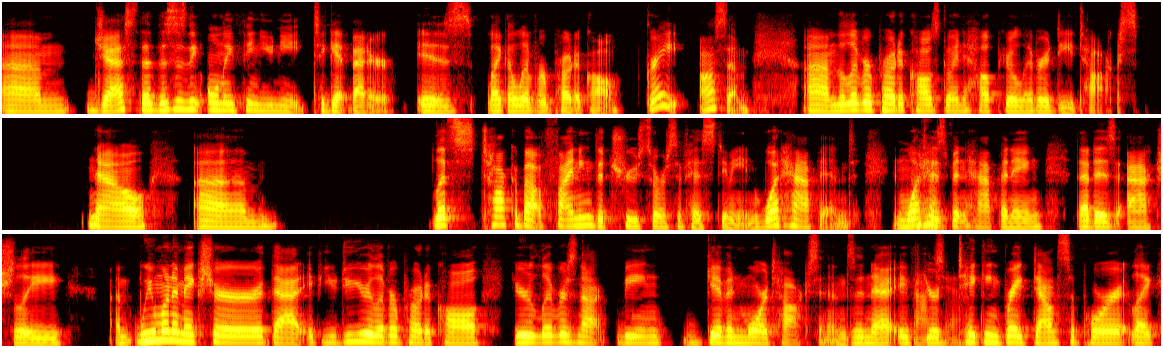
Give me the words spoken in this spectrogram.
um, Jess, that this is the only thing you need to get better is like a liver protocol. Great. Awesome. Um, the liver protocol is going to help your liver detox. Now, um, let's talk about finding the true source of histamine. What happened and what Okay. has been happening that is actually um, we want to make sure that if you do your liver protocol, your liver's not being given more toxins. And that if you're taking breakdown support, like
